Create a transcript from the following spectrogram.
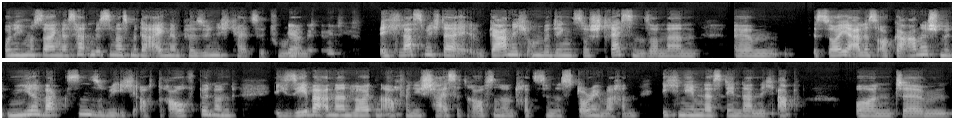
Und ich muss sagen, das hat ein bisschen was mit der eigenen Persönlichkeit zu tun. Ja, ich lasse mich da gar nicht unbedingt so stressen, sondern ähm, es soll ja alles organisch mit mir wachsen, so wie ich auch drauf bin. Und ich sehe bei anderen Leuten auch, wenn die scheiße drauf sind und trotzdem eine Story machen, ich nehme das denen dann nicht ab. Und ähm,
